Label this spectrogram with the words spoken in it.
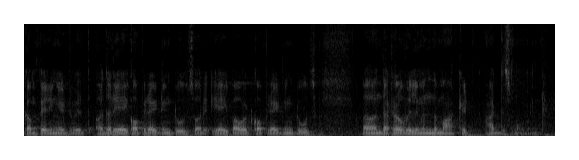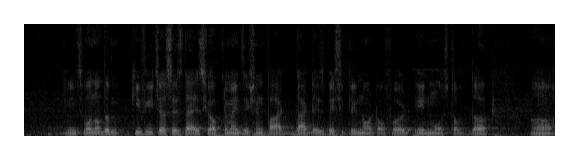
comparing it with other AI copywriting tools or AI powered copywriting tools uh, that are available in the market at this moment. Means one of the key features is the SEO optimization part that is basically not offered in most of the uh,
